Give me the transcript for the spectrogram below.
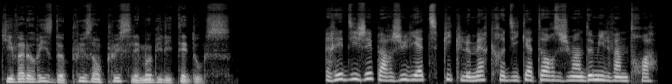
qui valorise de plus en plus les mobilités douces. Rédigé par Juliette Pic le mercredi 14 juin 2023.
